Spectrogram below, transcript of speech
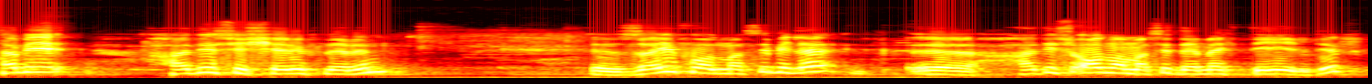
Tabi hadisi şeriflerin e, zayıf olması bile e, hadis olmaması demek değildir.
